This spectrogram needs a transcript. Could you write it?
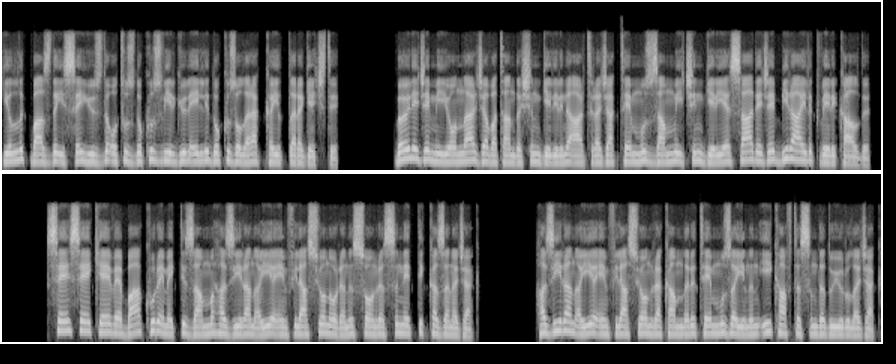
yıllık bazda ise %39,59 olarak kayıtlara geçti. Böylece milyonlarca vatandaşın gelirini artıracak Temmuz zammı için geriye sadece bir aylık veri kaldı. SSK ve Bağkur emekli zammı Haziran ayı enflasyon oranı sonrası netlik kazanacak. Haziran ayı enflasyon rakamları Temmuz ayının ilk haftasında duyurulacak.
